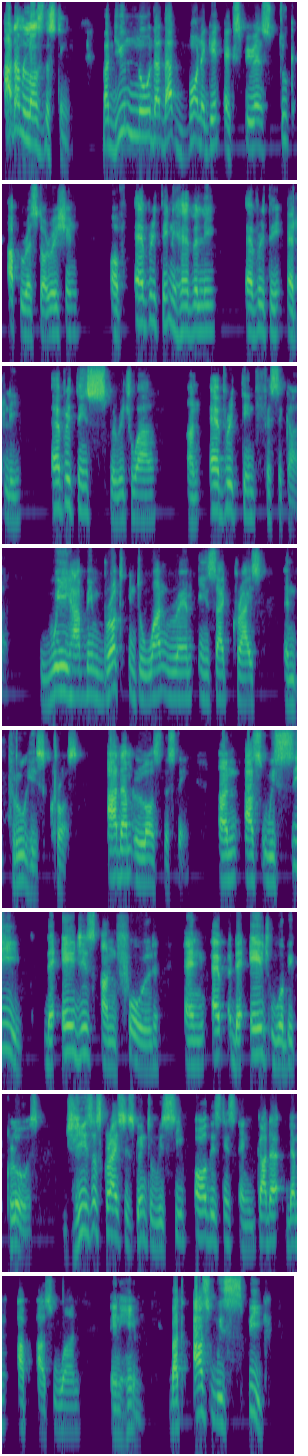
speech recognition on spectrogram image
Adam lost this thing. But do you know that that born again experience took up restoration of everything heavenly, everything earthly, everything spiritual, and everything physical? We have been brought into one realm inside Christ and through his cross. Adam lost this thing. And as we see the ages unfold and the age will be closed, Jesus Christ is going to receive all these things and gather them up as one in Him. But as we speak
